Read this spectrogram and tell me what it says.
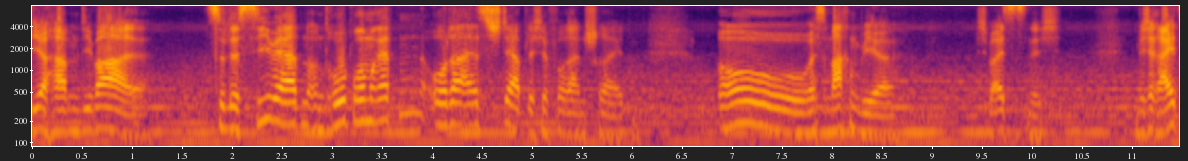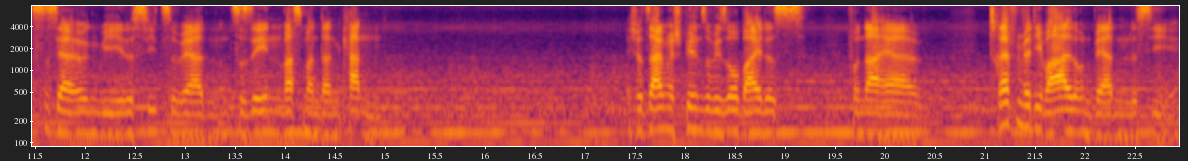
Wir haben die Wahl. Zu Lessie werden und Rubrum retten oder als Sterbliche voranschreiten. Oh, was machen wir? Ich weiß es nicht. Mich reizt es ja irgendwie, Lessie zu werden und zu sehen, was man dann kann. Ich würde sagen, wir spielen sowieso beides. Von daher treffen wir die Wahl und werden Lessie.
